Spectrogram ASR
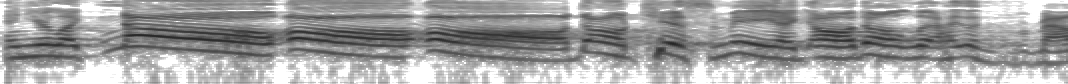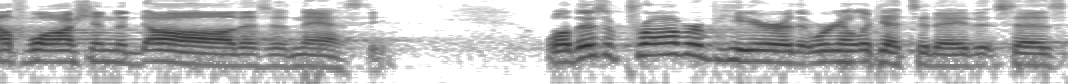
And you're like, no, oh, oh, don't kiss me. Oh, don't, mouthwash and, oh, this is nasty. Well, there's a proverb here that we're going to look at today that says,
